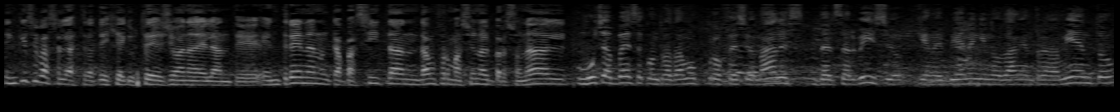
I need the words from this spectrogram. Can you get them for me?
¿En qué se basa la estrategia que ustedes llevan adelante? ¿Entrenan, capacitan, dan formación al personal? Muchas veces contratamos profesionales del servicio quienes vienen y nos dan entrenamiento,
